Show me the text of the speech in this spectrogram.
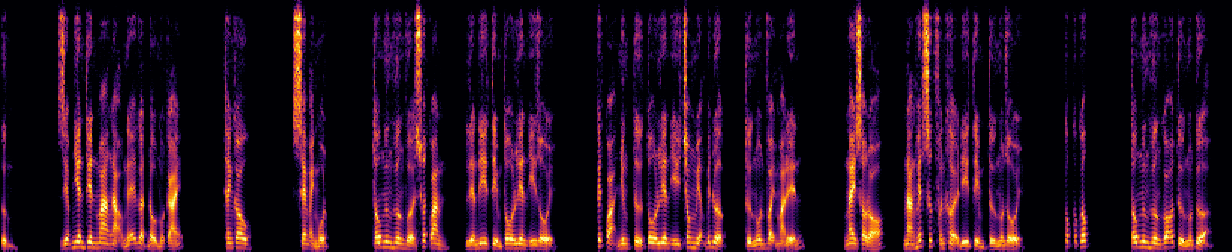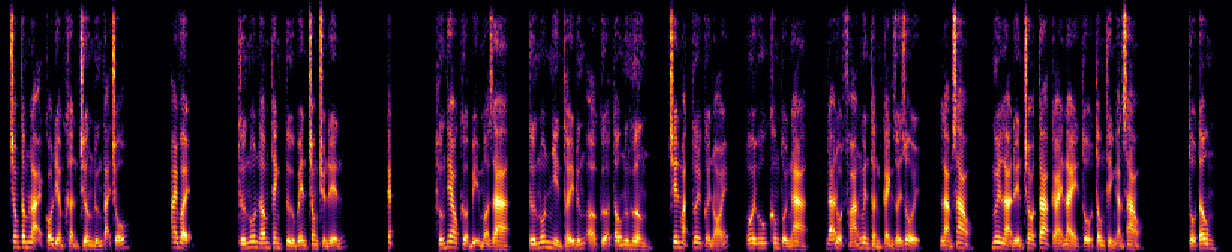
ừng diệp nhiên thiên ma ngạo nghễ gật đầu một cái. Thanh khâu, xem ảnh một. Tâu ngưng hương vừa xuất quan, liền đi tìm tô liên y rồi. Kết quả nhưng từ tô liên y trong miệng biết được, từ ngôn vậy mà đến. Ngay sau đó, nàng hết sức phấn khởi đi tìm từ ngôn rồi. Cốc cốc cốc. Tâu ngưng hương gõ từ ngôn cửa, trong tâm lại có điểm khẩn trương đứng tại chỗ. Ai vậy? Từ ngôn âm thanh từ bên trong truyền đến. Cách. hướng theo cửa bị mở ra, từ ngôn nhìn thấy đứng ở cửa Tâu ngưng hương, trên mặt tươi cười nói, ôi u không tồi nga, đã đột phá nguyên thần cảnh giới rồi, làm sao? Ngươi là đến cho ta cái này tổ tông thỉnh ăn sao? Tổ tông?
